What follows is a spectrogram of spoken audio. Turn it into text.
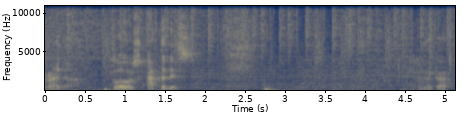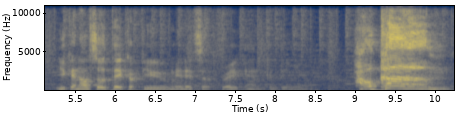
Raga. Close after this. Oh my god. You can also take a few minutes of break and continue. How come?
